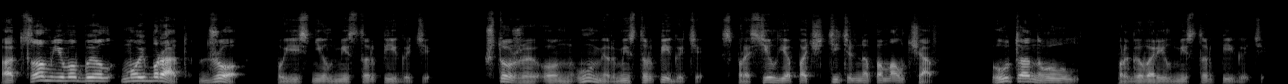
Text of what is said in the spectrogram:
отцом его был мой брат Джо, — пояснил мистер Пиготи. — Что же, он умер, мистер Пиготи? — спросил я, почтительно помолчав. — Утонул, — проговорил мистер Пиготи.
